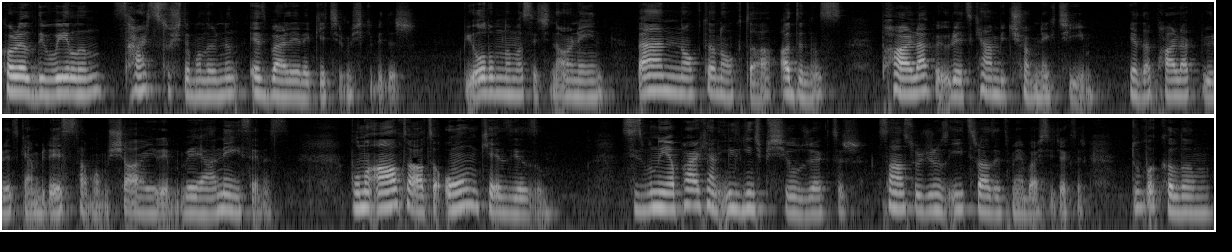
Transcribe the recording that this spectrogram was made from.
Coral DeVille'ın sert suçlamalarının ezberleyerek geçirmiş gibidir. Bir olumlama seçin örneğin ben nokta nokta adınız parlak ve üretken bir çömlekçiyim ya da parlak bir üretken bir ressamım, şairim veya neyseniz. Bunu alt alta 10 kez yazın. Siz bunu yaparken ilginç bir şey olacaktır. Sansürcünüz itiraz etmeye başlayacaktır. Dur bakalım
